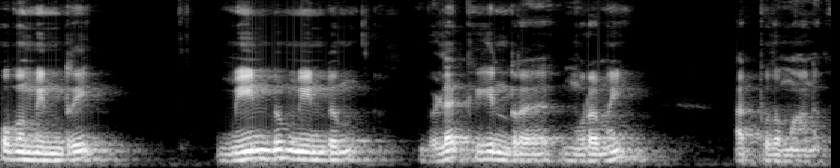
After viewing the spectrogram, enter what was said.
கோபமின்றி மீண்டும் மீண்டும் விளக்குகின்ற முறைமை அற்புதமானது.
